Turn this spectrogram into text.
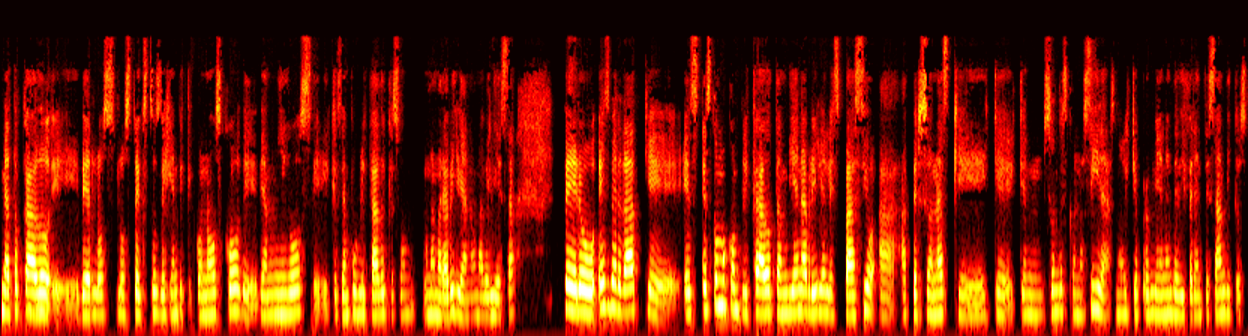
Me ha tocado eh, ver los, los textos de gente que conozco, de, de amigos eh, que se han publicado y que son una maravilla, ¿no? Una belleza. Pero es verdad que es, es como complicado también abrirle el espacio a, a personas que, que, que, son desconocidas, ¿no? Y que provienen de diferentes ámbitos.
